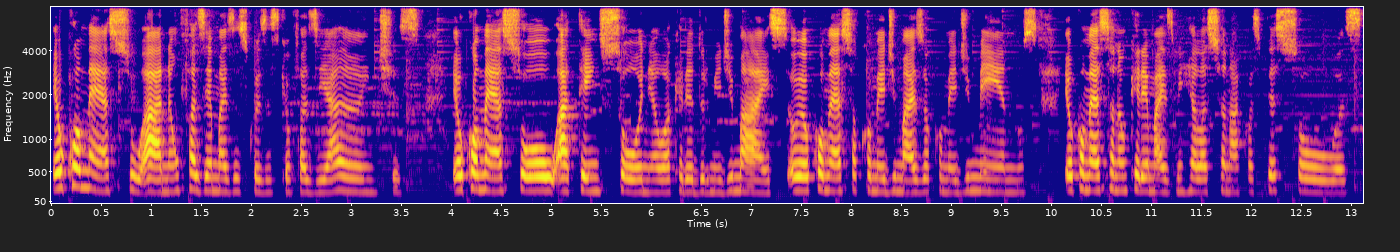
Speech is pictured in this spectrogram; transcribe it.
eu começo a não fazer mais as coisas que eu fazia antes, eu começo ou a ter insônia ou a querer dormir demais, ou eu começo a comer demais ou a comer de menos, eu começo a não querer mais me relacionar com as pessoas.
